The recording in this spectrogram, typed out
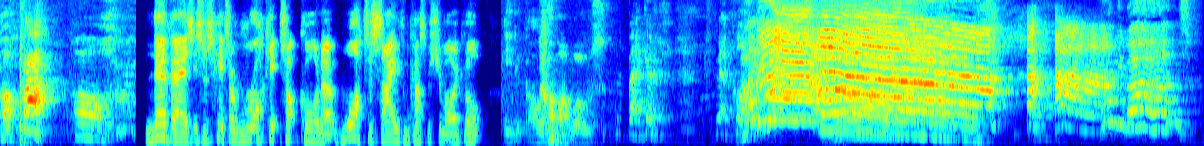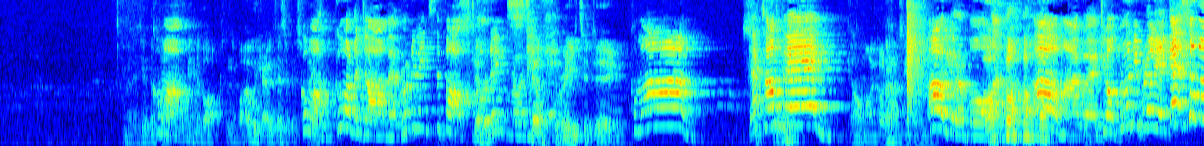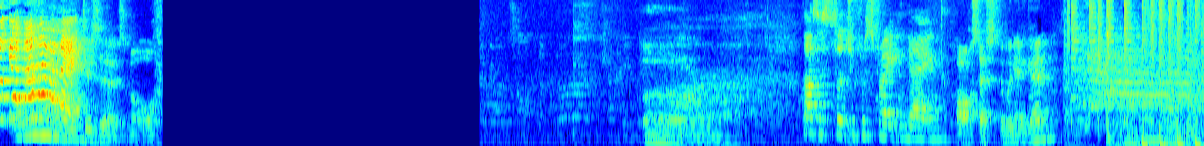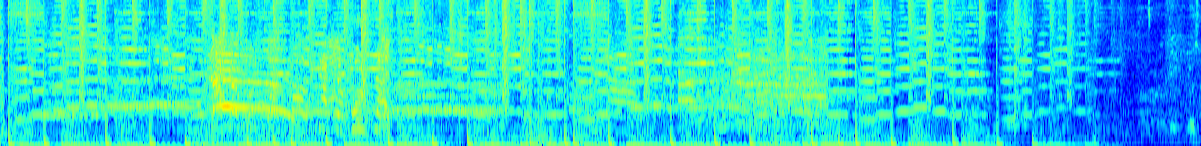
Neves, this was hit a rocket top corner. What a save from Kasper Schmeichel. Come on, Wolves. Better go. Better call that. Harvey Barnes. I mean, he's in the Come on. In the box. In the box. Oh, we go. There's a bit of Go space. on, go on, Adama. Run him into the box. Still, run him, run still him. in. three to do. Come on. Get off him. Oh my God, how's he done that? Oh, you're a baller. Oh my word, you're bloody brilliant. Get someone, get the head on it. He deserves more. Oh. That's a, such a frustrating game. Arcest to win it again.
